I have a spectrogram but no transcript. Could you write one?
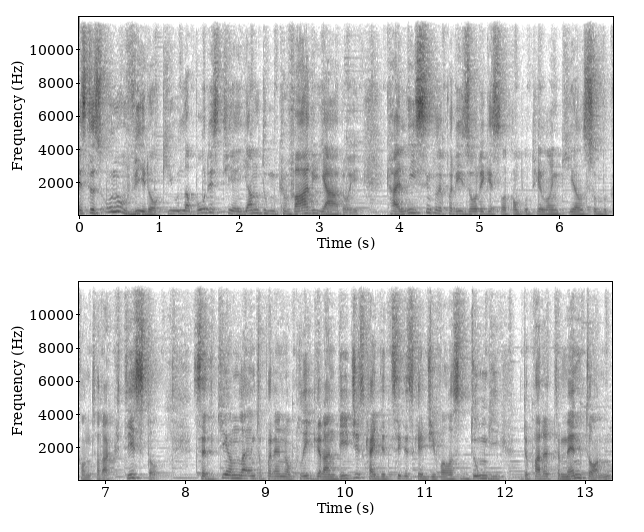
estes unu viro kiu laboris tie jam dum kvar jaroi, kai li simple prizorigis la komputilojn kiel subkontraktisto. Sed kiam la entrepreno pli grandigis kai decidis ke gi volas dungi departamenton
